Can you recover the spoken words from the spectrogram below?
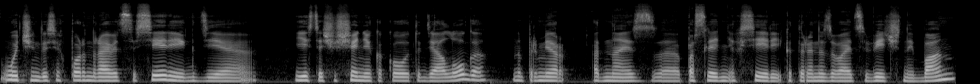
очень до сих пор нравятся серии, где есть ощущение какого-то диалога. Например, одна из э, последних серий, которая называется «Вечный бан».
